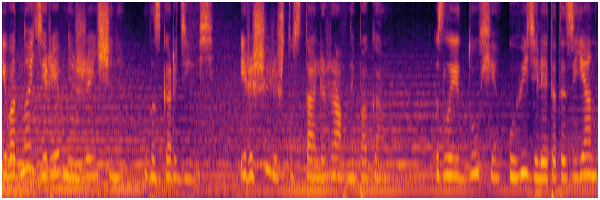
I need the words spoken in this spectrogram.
И в одной деревне женщины возгордились и решили, что стали равны богам. Злые духи увидели этот изъян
